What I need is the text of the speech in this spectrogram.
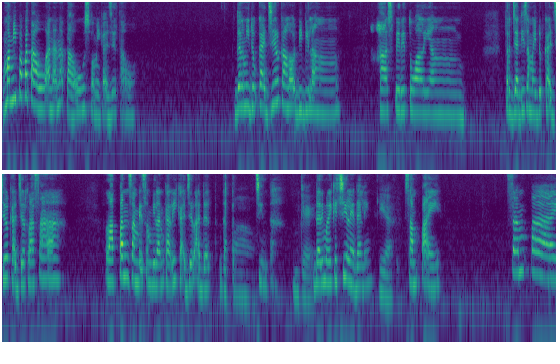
Mami papa tahu, anak-anak tahu, suami Kak Jil tahu. Dalam hidup Kak Jil kalau dibilang hal spiritual yang terjadi sama hidup Kak Jil, Kak Jil rasa 8 sampai 9 kali Kak Jil ada dapat Wow. cinta. Oke. Dari mulai kecil ya, darling, Iya. sampai sampai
